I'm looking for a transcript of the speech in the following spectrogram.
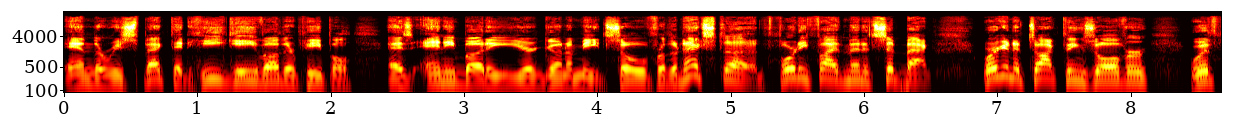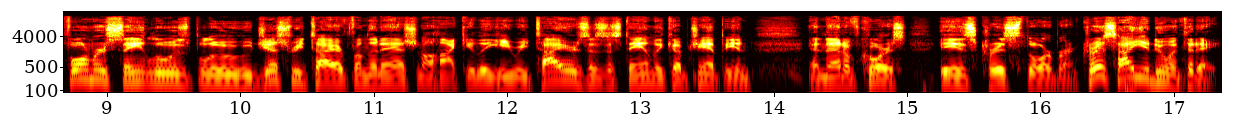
and the respect that he gave other people as anybody you're going to meet. So, for the next uh, 45 minutes, sit back. We're going to talk things over with former St. Louis Blue, who just retired from the National Hockey League. He retires as a Stanley Cup champion, and that, of course, is Chris Thorburn. Chris, how you doing today?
